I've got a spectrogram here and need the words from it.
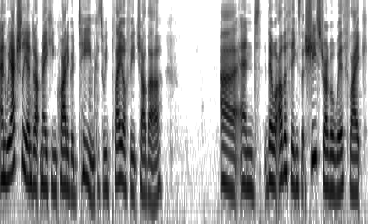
and we actually ended up making quite a good team because we'd play off each other. Uh, and there were other things that she struggled with, like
